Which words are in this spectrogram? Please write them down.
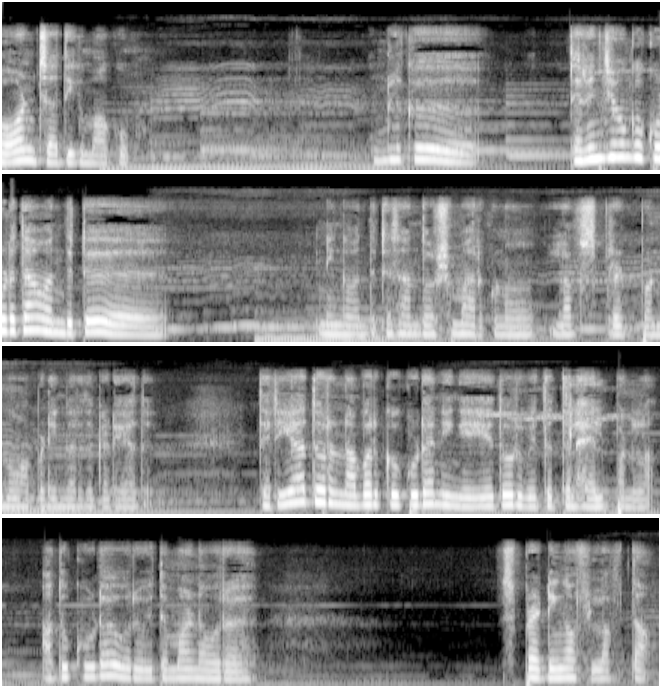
பாண்ட்ஸ் அதிகமாகும். உங்களுக்கு தெரிஞ்சவங்க கூட தான் வந்துட்டு நீங்கள் வந்துட்டு சந்தோஷமாக இருக்கணும் லவ் ஸ்ப்ரெட் பண்ணும் அப்படிங்கிறது கிடையாது. தெரியாத ஒரு நபருக்கு கூட நீங்கள் ஏதோ ஒரு விதத்தில் ஹெல்ப் பண்ணலாம். அது கூட ஒரு விதமான ஒரு ஸ்ப்ரெட்டிங் ஆஃப் லவ் தான்.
